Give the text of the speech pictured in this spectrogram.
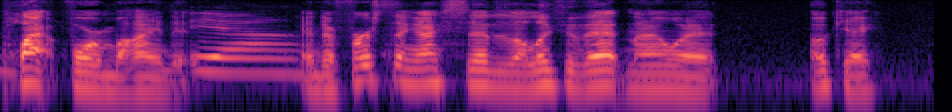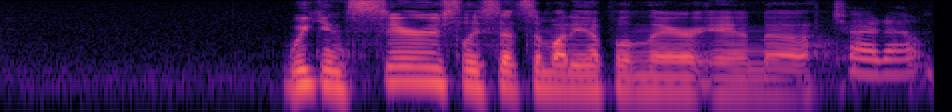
platform behind it. yeah. And the first thing I said is I looked at that and I went, okay. We can seriously set somebody up on there and uh, Try it out.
